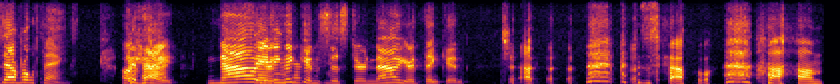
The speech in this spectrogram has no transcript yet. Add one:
several things. Okay. Now Saving you're thinking, sister. Now you're thinking. so, um,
